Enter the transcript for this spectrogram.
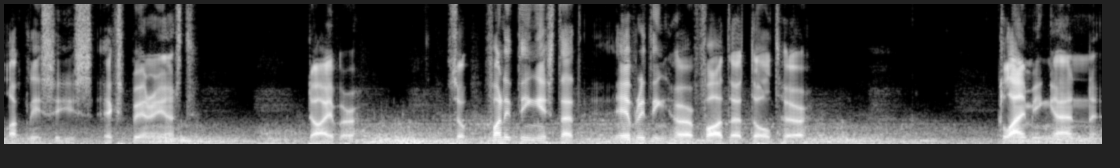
Luckily, she's experienced diver. So funny thing is that everything her father told her, climbing and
